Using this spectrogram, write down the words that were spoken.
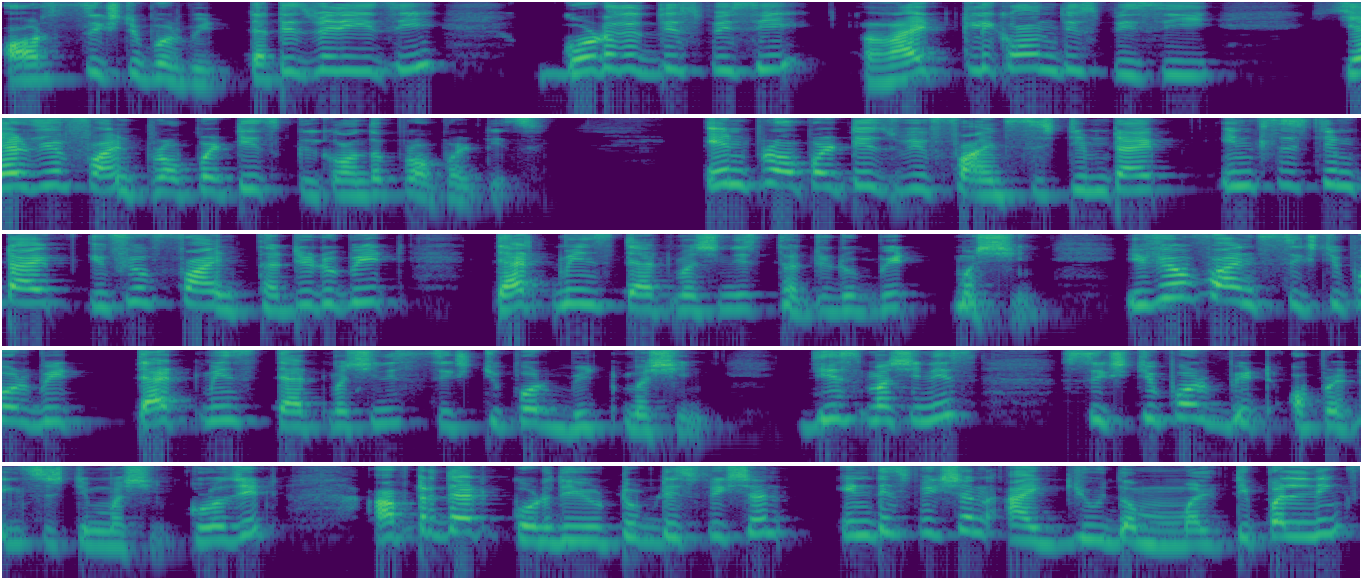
or 64-bit. That is very easy. Go to this PC, right click on this PC. Here we find properties, click on the properties. In properties, we find system type. In system type, if you find 32-bit, that means that machine is 32-bit machine. If you find 64-bit, that means that machine is 64-bit machine. This machine is 64-bit operating system machine. Close it. After that, go to the YouTube description. In description, I give the multiple links.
